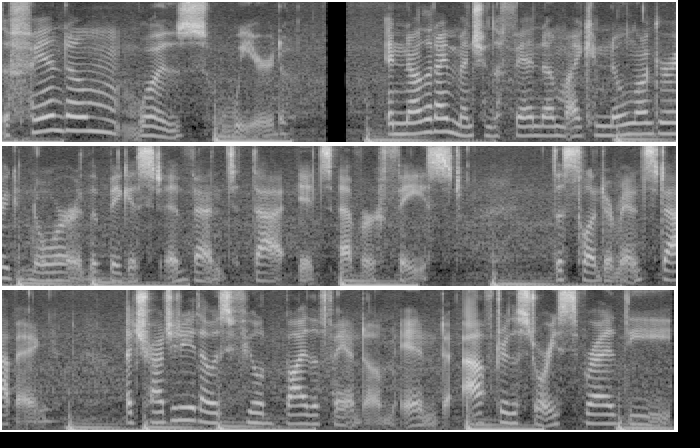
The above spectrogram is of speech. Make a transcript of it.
The fandom was weird. And now that I mentioned the fandom, I can no longer ignore the biggest event that it's ever faced the Slenderman stabbing a tragedy that was fueled by the fandom, and after the story spread, the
